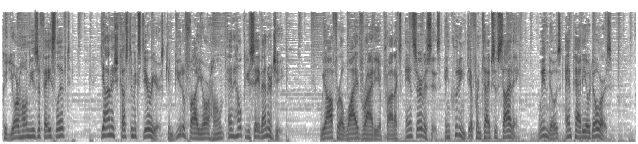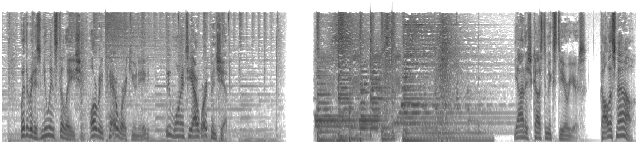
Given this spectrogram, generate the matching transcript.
Could your home use a facelift? Yanish Custom Exteriors can beautify your home and help you save energy. We offer a wide variety of products and services, including different types of siding, windows, and patio doors. Whether it is new installation or repair work you need, we warranty our workmanship. Yanish Custom Exteriors. Call us now.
